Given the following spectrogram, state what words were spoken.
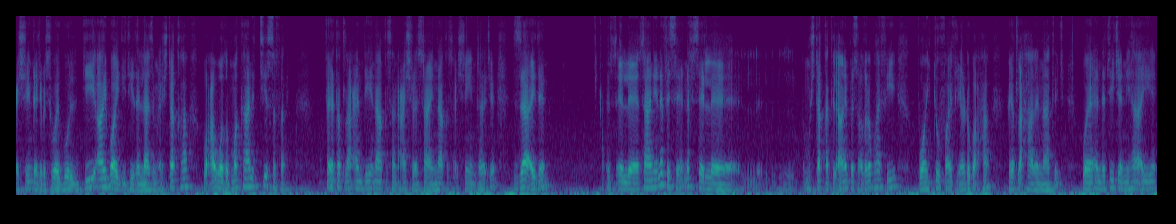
20 درجة بس هو يقول di by dt إذا لازم أشتقها وأعوض بمكان ال t صفر. فتطلع عندي ناقصا 10 sine ناقص 20 درجة زائدا الثانية نفس نفس مشتقة ال I 1 بس أضربها في 0.25 لأن ربعها فيطلع هذا الناتج. والنتيجة النهائية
